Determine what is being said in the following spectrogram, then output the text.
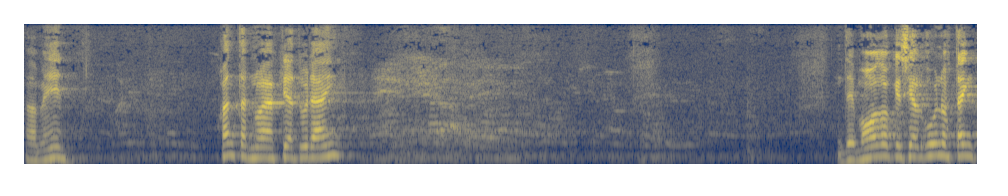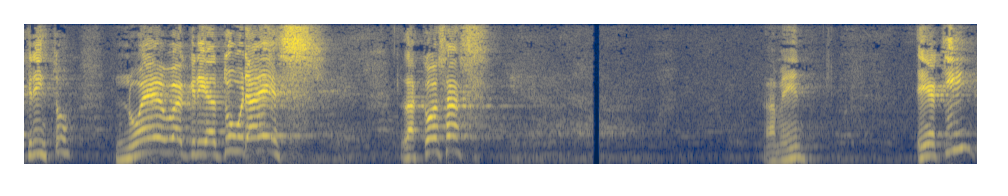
amén. ¿Cuántas nuevas criaturas hay? De modo que si alguno está en Cristo, nueva criatura es. Las cosas. Amén. ¿Y aquí?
